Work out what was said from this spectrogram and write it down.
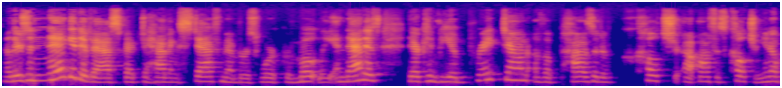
Now, there's a negative aspect to having staff members work remotely, and that is there can be a breakdown of a positive culture, uh, office culture. You know,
